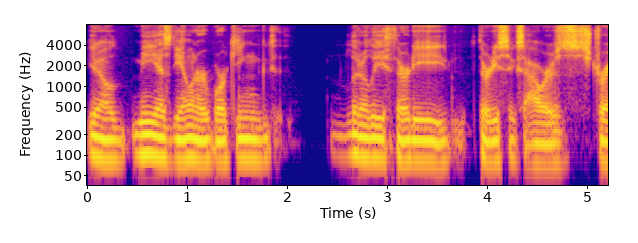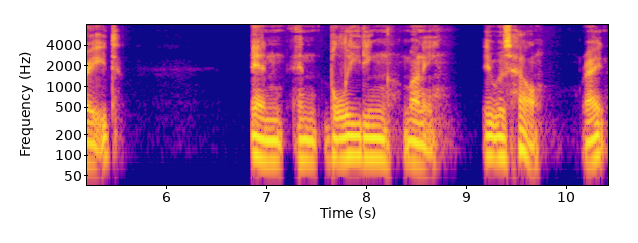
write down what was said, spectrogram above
You know, me as the owner working literally 30 36 hours straight and and bleeding money it was hell right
